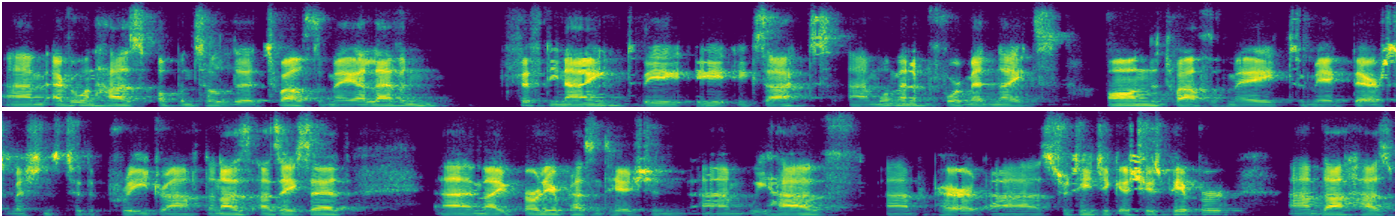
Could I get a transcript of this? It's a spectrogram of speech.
um, everyone has up until the 12th of May, 11:59 to be exact, um, one minute before midnight on the 12th of May to make their submissions to the pre-draft. And as as I said uh, in my earlier presentation, um, we have uh, prepared a strategic issues paper um, that has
